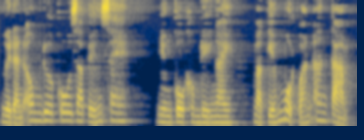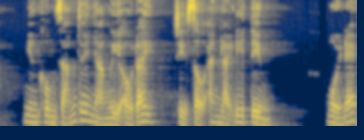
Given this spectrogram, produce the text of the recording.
người đàn ông đưa cô ra bến xe, nhưng cô không đi ngay mà kiếm một quán ăn tạm, nhưng không dám thuê nhà nghỉ ở đây, chỉ sợ anh lại đi tìm. Ngồi nép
